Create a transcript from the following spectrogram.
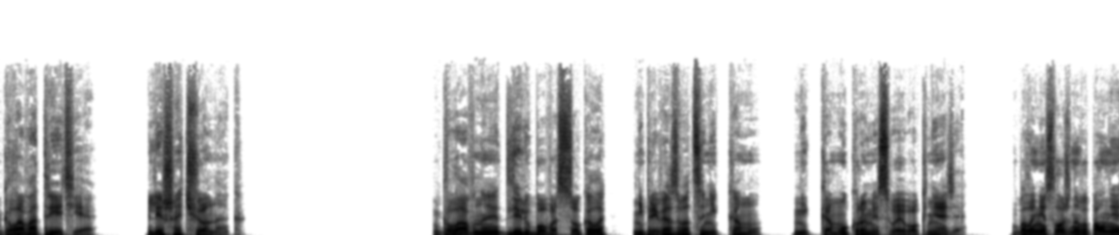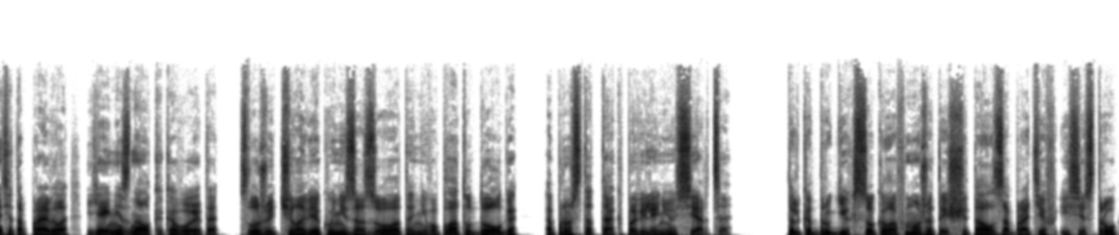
Глава третья. Лишачонок. Главное для любого сокола — не привязываться ни к кому. Ни к кому, кроме своего князя. Было несложно выполнять это правило, я и не знал, каково это — служить человеку не за золото, не в оплату долга, а просто так, по велению сердца. Только других соколов, может, и считал за братьев и сестру,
